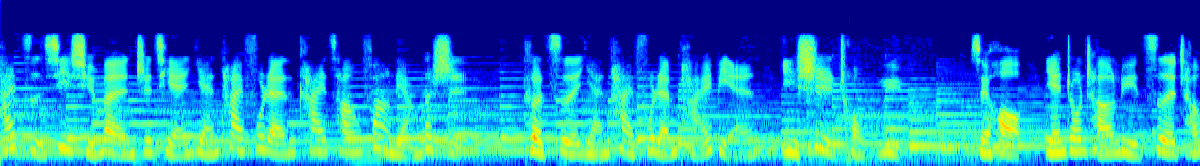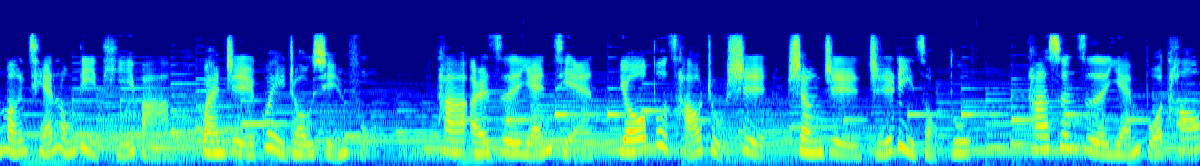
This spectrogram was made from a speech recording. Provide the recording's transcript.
还仔细询问之前严太夫人开仓放粮的事，特赐严太夫人牌匾，以示宠遇。随后，严忠诚屡次承蒙乾隆帝提拔。官至贵州巡抚，他儿子严简由布曹主事升至直隶总督，他孙子严伯涛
